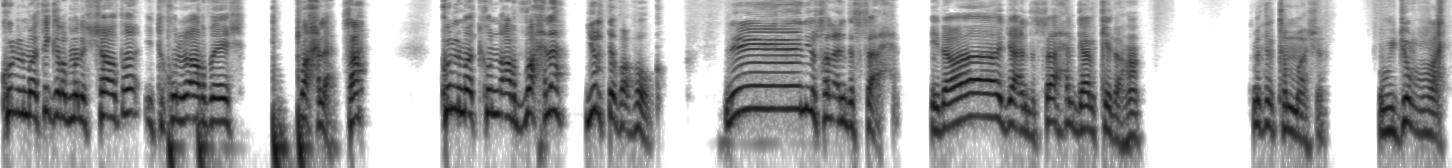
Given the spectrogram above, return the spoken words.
كل ما تقرب من الشاطئ تكون الأرض إيش؟ ضحلة صح؟ كل ما تكون الأرض ضحلة يرتفع فوق. لين يوصل عند الساحل. إذا جاء عند الساحل قال كذا ها؟ مثل كماشه ويجرك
